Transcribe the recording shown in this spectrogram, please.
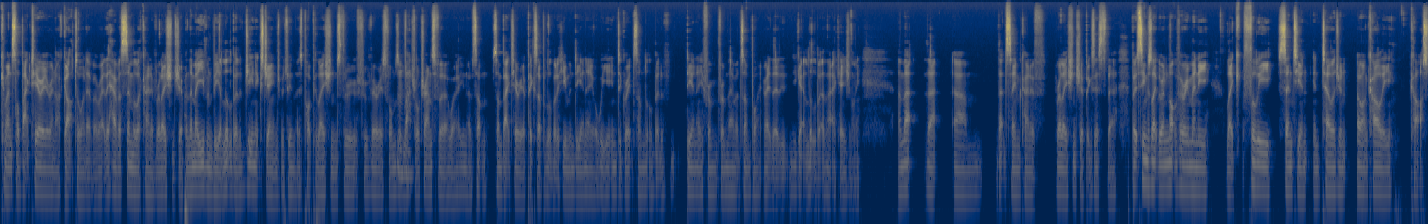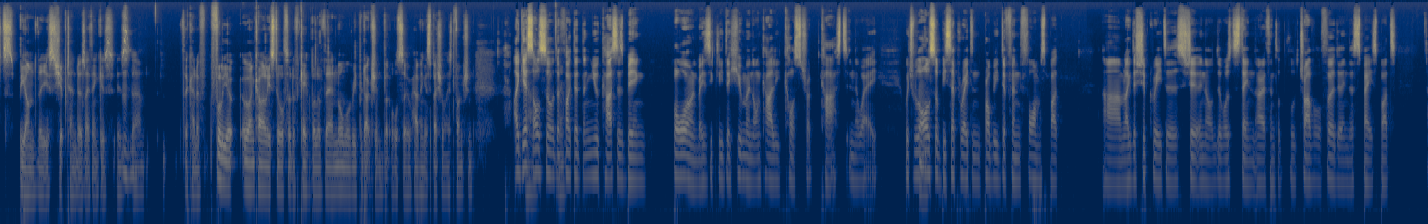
commensal bacteria in our gut or whatever, right? They have a similar kind of relationship, and there may even be a little bit of gene exchange between those populations through through various forms of lateral transfer, where you know some some bacteria picks up a little bit of human DNA, or we integrate some little bit of DNA from from them at some point, right? You get a little bit of that occasionally, and that that um, that same kind of relationship exists there. But it seems like there are not very many like fully sentient, intelligent Oankali casts beyond these ship tenders. I think is is um, the kind of fully Oankali still sort of capable of their normal reproduction, but also having a specialized function. I guess also the fact that the new cast is being born, basically the human Oankali construct cast in a way, which will also be separated in probably different forms, but um, like the ship creators, you know, there was stay on Earth and will travel further in the space, but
